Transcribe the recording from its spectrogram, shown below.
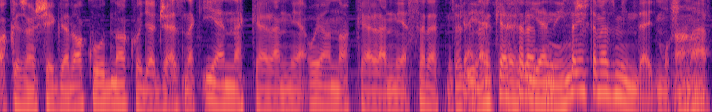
a közönségre rakódnak, hogy a jazznek ilyennek kell lennie, olyannak kell lennie, szeretni Tehát kell, nem ez, kell ez szeretni. Nincs? Szerintem ez mindegy most Aha, már.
